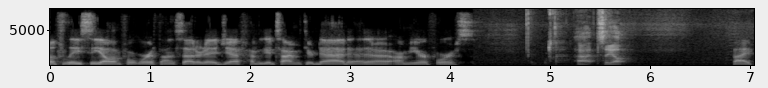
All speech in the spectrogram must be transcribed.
hopefully see y'all in Fort Worth on Saturday. Jeff, have a good time with your dad at uh, Army Air Force. All right, see y'all. Bye.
